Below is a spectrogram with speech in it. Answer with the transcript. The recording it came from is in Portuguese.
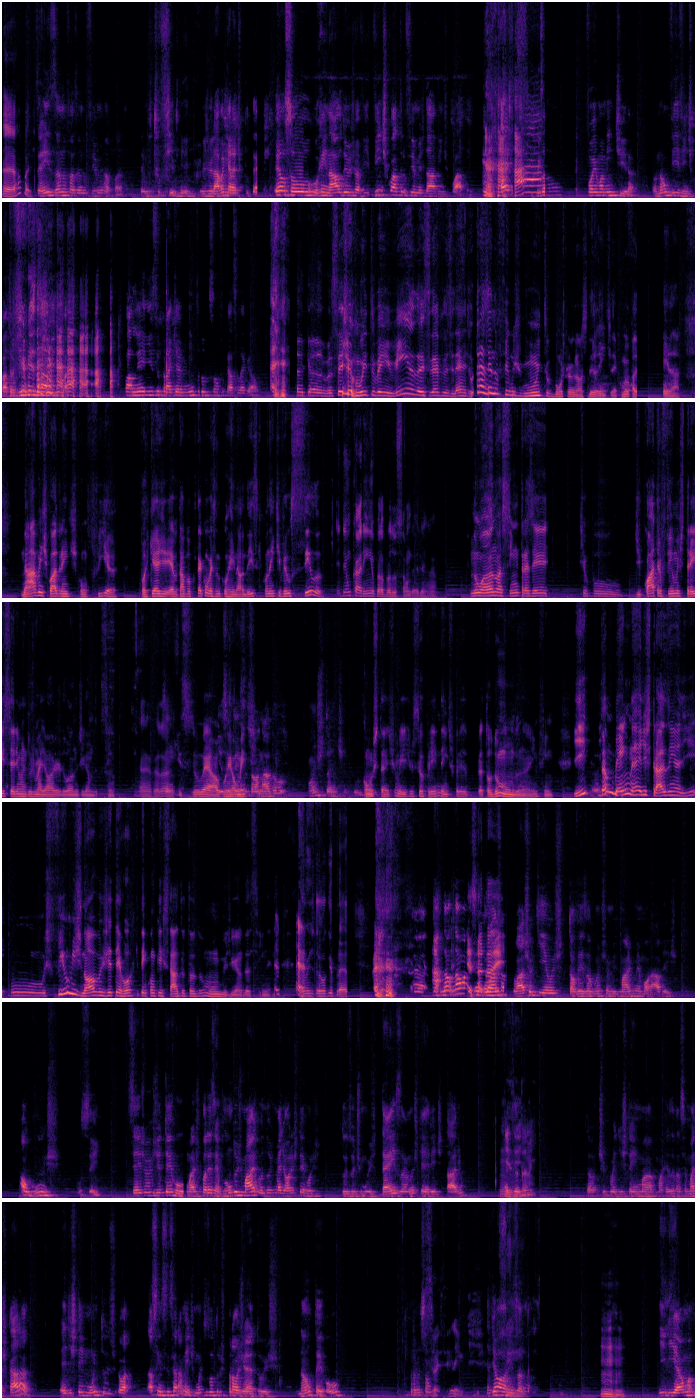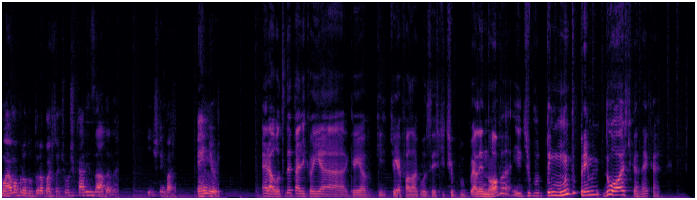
É, rapaz. Seis anos fazendo filme, rapaz. Tem muito filme aí. Eu jurava que era tipo 10. Eu sou o Reinaldo e eu já vi 24 filmes da A24. Essa edição foi uma mentira. Eu não vi 24 filmes da A24. Falei isso pra que a minha introdução ficasse legal. Caramba, sejam muito bem-vindos, cinéfilos e nerds, trazendo filmes muito bons para o nosso deleite, né? Como eu falei lá. Na A24 a gente confia, porque eu tava até conversando com o Reinaldo isso, que quando a gente vê o selo Ele tem um carinho pela produção dele, né? no ano, assim, trazer, tipo, de quatro filmes, três seriam um dos melhores do ano, digamos assim. É verdade. Isso é algo isso tem realmente se tornado constante. inclusive. constante mesmo, surpreendente para todo mundo, né? Enfim. E É. também, né, eles trazem ali os filmes novos de terror que tem conquistado todo mundo, digamos assim, né? É. Filme de terror que presta. Não, não, eu, eu, Exatamente. acho, eu acho que os, talvez alguns filmes mais memoráveis, alguns, não sei, sejam os de terror. Mas, por exemplo, um dos, mais, um dos melhores terrores dos últimos 10 anos, que é Hereditário. Hum. Exatamente. Então, tipo, eles têm uma, uma relevância. Mas, cara, eles têm muitos. eu- assim, sinceramente, muitos outros projetos não terror que pra mim são Isso é excelente. melhores Sim. até. Uhum. E, e é, uma, é uma produtora bastante oscarizada, né? Eles têm bastante prêmios. Era outro detalhe que eu ia que eu ia que, que eu ia falar com vocês, que tipo, ela é nova e tipo tem muito prêmio do Oscar, né, cara?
